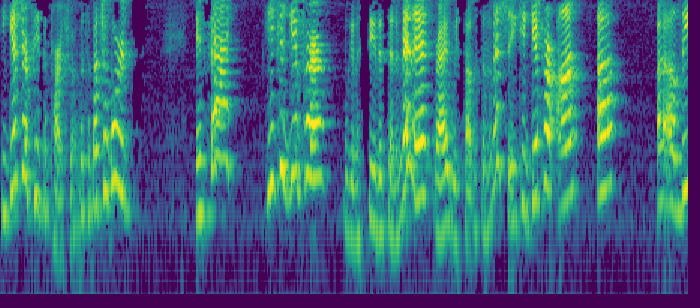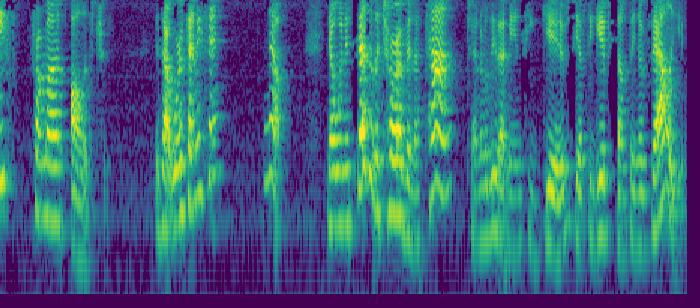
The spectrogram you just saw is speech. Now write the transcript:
He gives her a piece of parchment with a bunch of words. In fact, he could give her we're going to see this in a minute, right? We saw this in the Mishnah. He could give her on a, a leaf from an olive tree. Is that worth anything? No. Now, when it says in the Torah v'natan, generally that means he gives. You have to give something of value.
